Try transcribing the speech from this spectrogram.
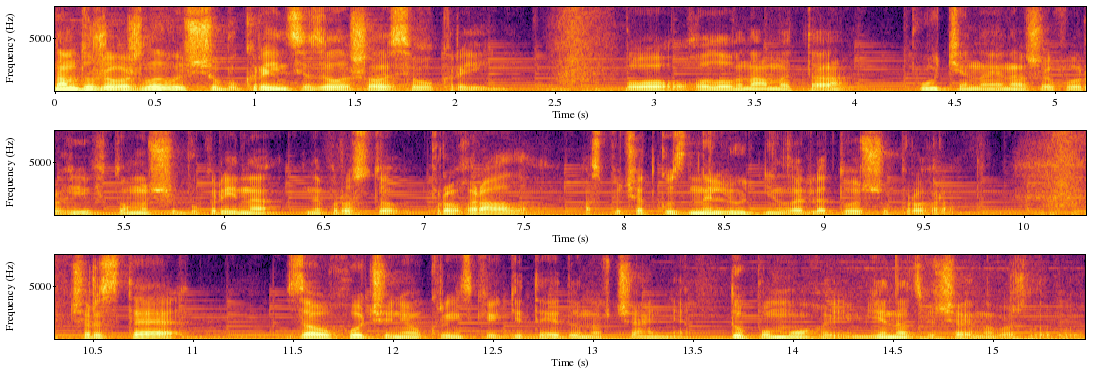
Нам дуже важливо, щоб українці залишалися в Україні. Бо головна мета Путіна і наших ворогів в тому, щоб Україна не просто програла, а спочатку знелюдніла для того, щоб програти. Через те заохочення українських дітей до навчання, допомога їм є надзвичайно важливою.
